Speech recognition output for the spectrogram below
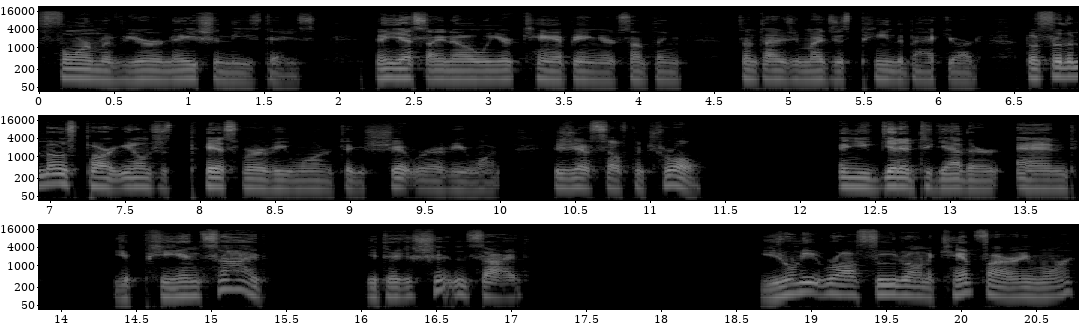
form of urination these days. Now, yes, I know when you're camping or something, sometimes you might just pee in the backyard. But for the most part, you don't just piss wherever you want or take a shit wherever you want because you have self control. And you get it together and you pee inside. You take a shit inside. You don't eat raw food on a campfire anymore.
